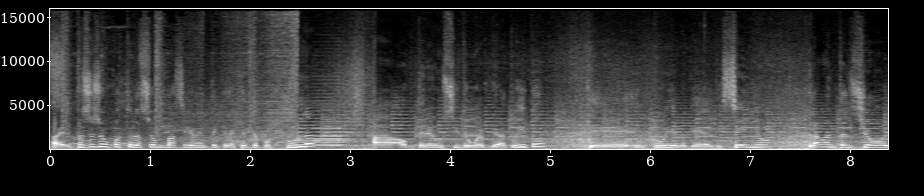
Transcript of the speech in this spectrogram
A ver, el proceso de postulación básicamente es que la gente postula a obtener un sitio web gratuito que incluye lo que es el diseño, la mantención,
